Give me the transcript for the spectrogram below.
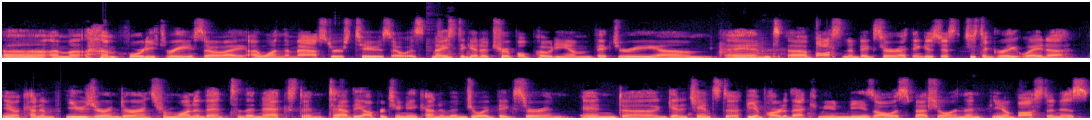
uh, I'm a, I'm 43, so I I won the Masters too too. So it was nice to get a triple podium victory. Um, and uh, Boston and Big Sur, I think, is just just a great way to you know kind of use your endurance from one event to the next, and to have the opportunity to kind of enjoy Big Sur and and uh, get a chance to be a part of that community is always special. And then you know Boston is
